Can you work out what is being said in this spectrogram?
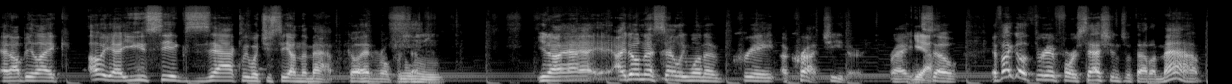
and I'll be like, oh yeah, you see exactly what you see on the map. Go ahead and roll perception. Mhm. you know, I, I- I don't necessarily want to create a crutch either, right? Yeah. So if I go three or four sessions without a map,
